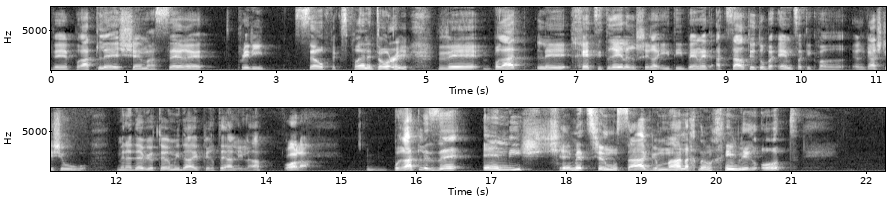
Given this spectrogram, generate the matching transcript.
ופרט לשם הסרט, pretty self-explanatory, ופרט לחצי טריילר שראיתי, באמת עצרתי אותו באמצע כי כבר הרגשתי שהוא מנדב יותר מדי פרטי עלילה. וואלה. פרט לזה, אין לי שמץ של מושג מה אנחנו הולכים לראות.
